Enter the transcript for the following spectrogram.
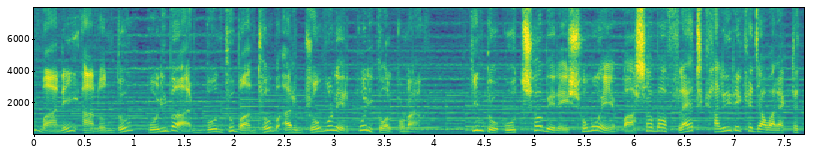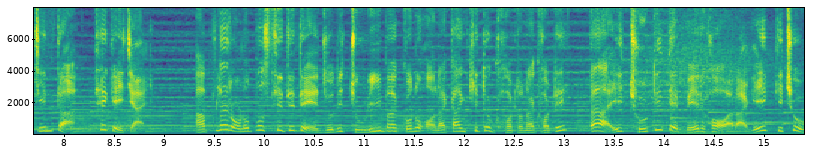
মানেই আনন্দ, পরিবার বন্ধু বান্ধব আর ভ্রমণের পরিকল্পনা। কিন্তু উৎসবের এই সময়ে বাসা বা ফ্ল্যাট খালি রেখে যাওয়ার একটা চিন্তা থেকেই যায়। আপনার অনুপস্থিতিতে যদি চুরি বা কোনো অনাকাঙ্ক্ষিত ঘটনা ঘটে, তাই ছুটিতে বের হওয়ার আগে কিছু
